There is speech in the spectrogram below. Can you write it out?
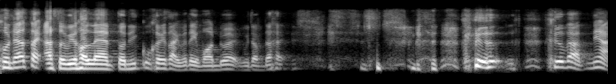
คุณแนทใส่อัศวินฮอลแลนด์ตัวนี้กูเคยใส่ไปเตะบอลด้วยกูจำได้ คือคือแบบเนี่ย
